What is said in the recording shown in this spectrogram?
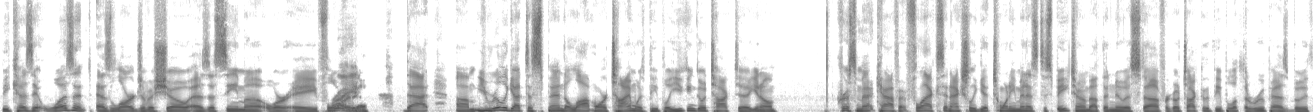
because it wasn't as large of a show as a SEMA or a Florida. Right. That um, you really got to spend a lot more time with people. You can go talk to, you know, Chris Metcalf at Flex and actually get 20 minutes to speak to him about the newest stuff, or go talk to the people at the Rupes booth,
